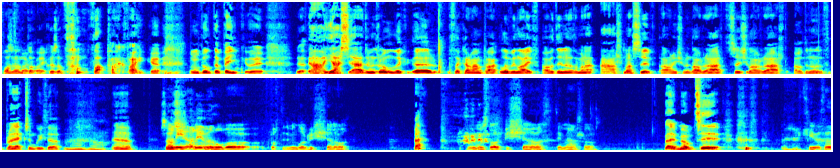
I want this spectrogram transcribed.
Flat pack bike. Flat pack bike, ie. Maen nhw'n bildio beic o fi ah, yes, yeah, dwi'n mynd rownd, like, er, fatha caravan park, living life, a wedyn oedd yma all masif, a o'n eisiau mynd lawr yr all, so eisiau lawr yr all, a wedyn oedd breaks yn gweithio. Mm, no. Yeah. So, o'n i'n meddwl bo, bo chdi wedi mynd lawr grisia na fo. Be? Dwi'n mynd lawr grisia na fo, dim all o. Be, mewn tu? Ac i fatha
